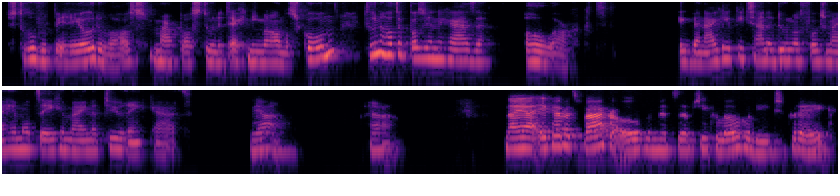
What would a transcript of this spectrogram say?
stroeve periode was. Maar pas toen het echt niet meer anders kon, toen had ik pas in de gaten, oh wacht, ik ben eigenlijk iets aan het doen wat volgens mij helemaal tegen mijn natuur ingaat. Ja, ja. Nou ja, ik heb het vaker over met de psychologen die ik spreek.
